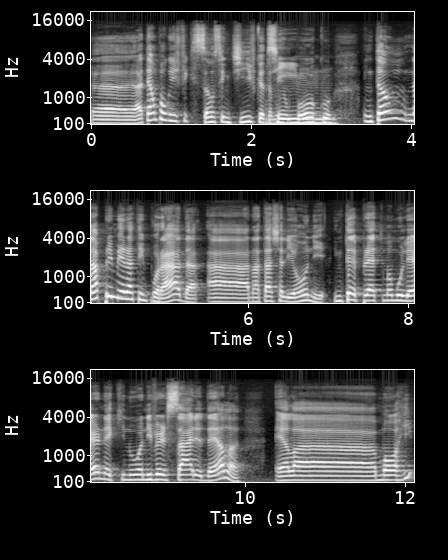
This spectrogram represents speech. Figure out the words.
uh, até um pouco de ficção científica também, Sim. um pouco. Então, na primeira temporada, a Natasha Leone interpreta uma mulher, né, que no aniversário dela, ela morre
